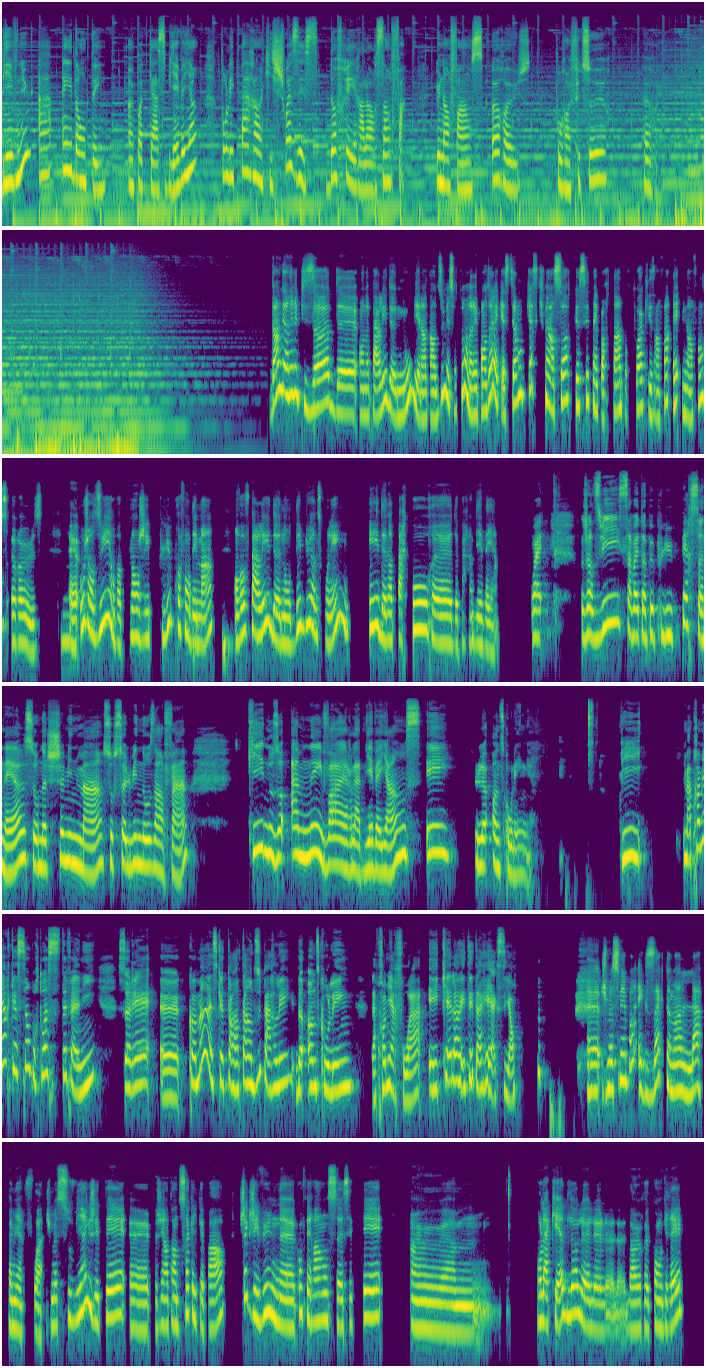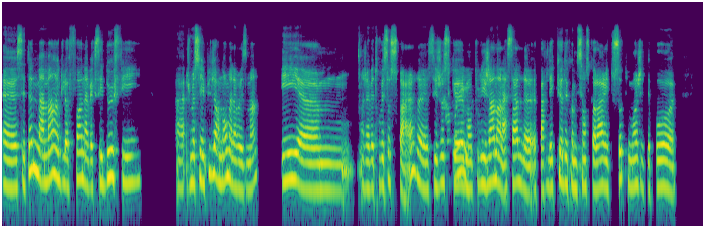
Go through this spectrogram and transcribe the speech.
Bienvenue à Indompté, un podcast bienveillant pour les parents qui choisissent d'offrir à leurs enfants une enfance heureuse pour un futur heureux. Dans le dernier épisode, euh, on a parlé de nous, bien entendu, mais surtout, on a répondu à la question qu'est-ce qui fait en sorte que c'est important pour toi que les enfants aient une enfance heureuse? Mm. Euh, aujourd'hui, on va plonger plus profondément. On va vous parler de nos débuts en schooling et de notre parcours euh, de parents bienveillants. Oui. Aujourd'hui, ça va être un peu plus personnel sur notre cheminement, sur celui de nos enfants qui nous a amenés vers la bienveillance et le unschooling. Puis, ma première question pour toi, Stéphanie, serait euh, comment est-ce que tu as entendu parler de unschooling la première fois et quelle a été ta réaction? euh, je me souviens pas exactement la première fois. Je me souviens que j'étais, euh, j'ai entendu ça quelque part. Je sais que j'ai vu une euh, conférence, c'était un pour la là, leur congrès. c'était une maman anglophone avec ses deux filles. Je me souviens plus de leur nom, malheureusement. Et j'avais trouvé ça super. c'est juste ah que bon, tous les gens dans la salle parlaient que de commission scolaire et tout ça. Puis moi, j'étais pas.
